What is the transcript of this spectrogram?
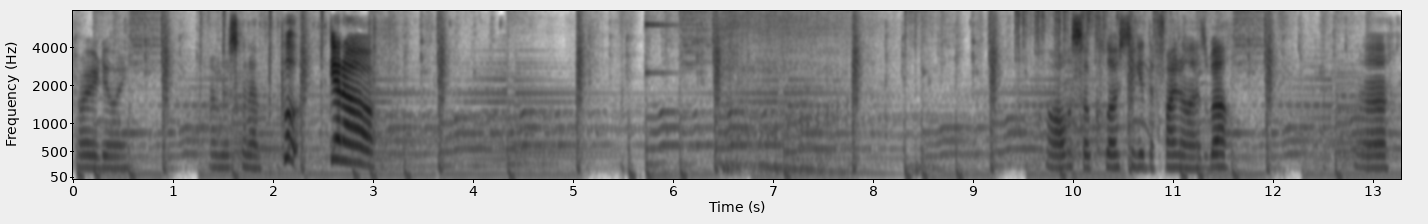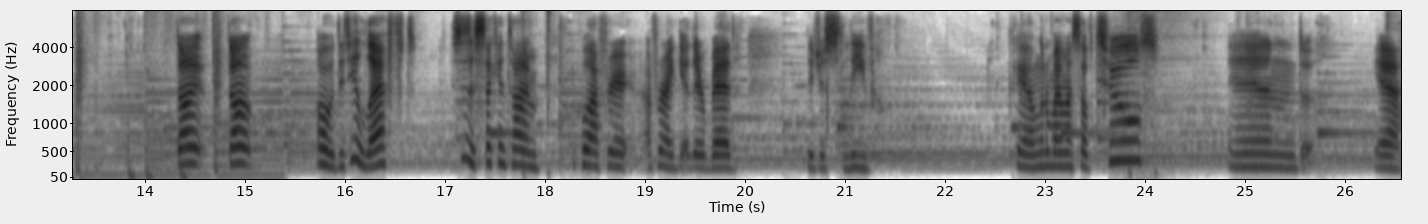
What are you doing? I'm just gonna put. Get off! Oh, I was so close to get the final as well. Uh, don't, don't. Oh, did he left? This is the second time people after after I get their bed, they just leave. Okay, I'm gonna buy myself tools, and yeah,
